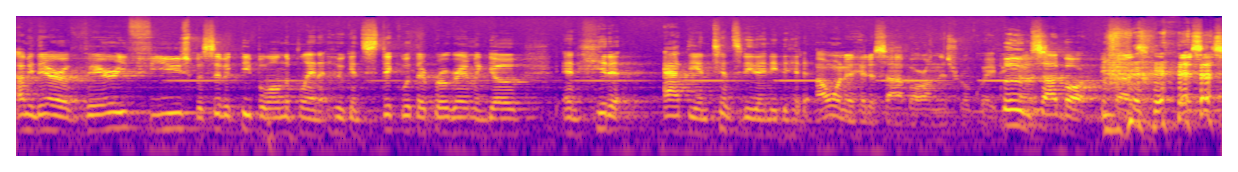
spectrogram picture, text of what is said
I mean, there are very few specific people on the planet who can stick with their program and go and hit it at the intensity they need to hit it. I want to hit a sidebar on this real quick. Boom, sidebar. because this is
